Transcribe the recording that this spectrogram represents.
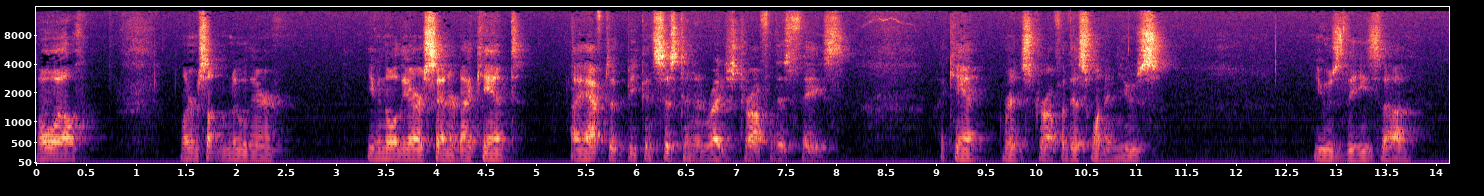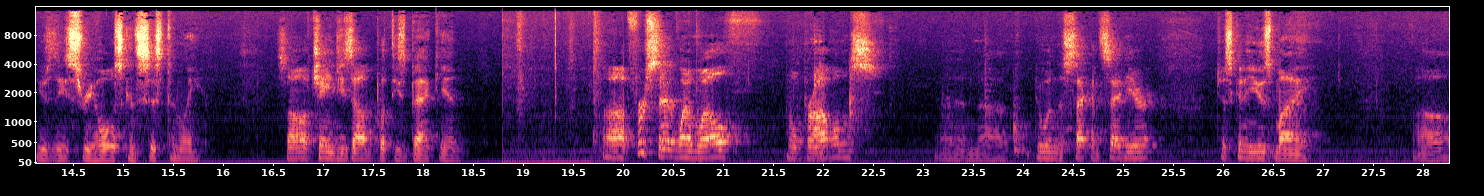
well, learn something new there. Even though they are centered, I can't, I have to be consistent and register off of this face. I can't register off of this one and use use these uh, use these three holes consistently. So I'll change these out and put these back in. Uh, first set went well, no problems. And uh, doing the second set here, just going to use my uh,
